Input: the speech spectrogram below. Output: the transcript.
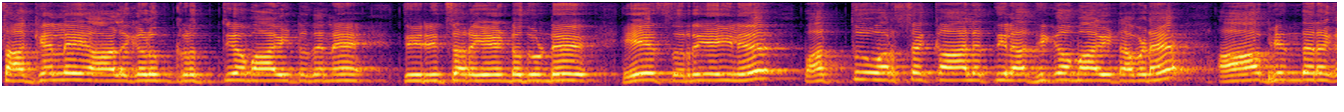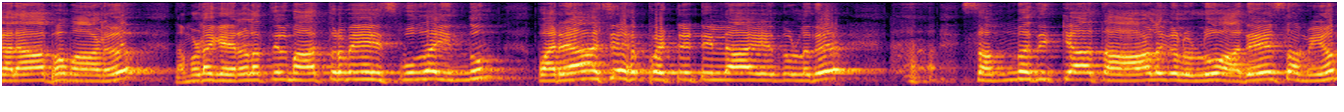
സകല ആളുകളും കൃത്യമായിട്ട് തന്നെ തിരിച്ചറിയേണ്ടതുണ്ട്. ഈ സിറിയയിൽ പത്ത് വർഷക്കാലത്തിലധികമായിട്ട് അവിടെ ആഭ്യന്തര കലാപമാണ്. നമ്മുടെ കേരളത്തിൽ മാത്രമേ ഹിസ്ബുല്ല ഇന്നും പരാജയപ്പെട്ടിട്ടില്ല എന്നുള്ളത് സമ്മതിക്കാത്ത ആളുകളുള്ളൂ. അതേസമയം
